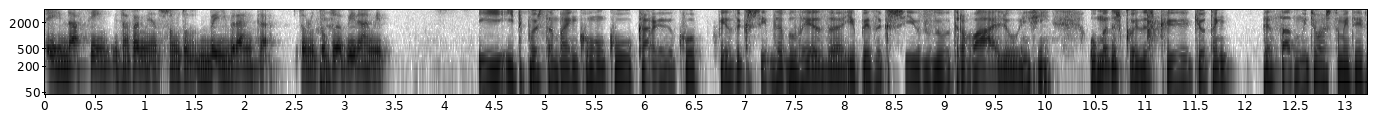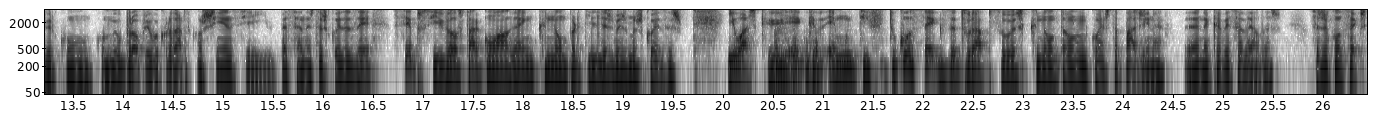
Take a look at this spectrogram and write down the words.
ainda assim, exatamente, estou no topo, e branca, estou no topo pois. da pirâmide. E, e, depois também com, com, o com o peso acrescido da beleza e o peso acrescido do trabalho, enfim. Uma das coisas que, que eu tenho pensado muito, eu acho que também tem a ver com, com o meu próprio acordar de consciência e pensando nestas coisas, é se é possível estar com alguém que não partilhe das mesmas coisas. E eu acho que é, que é muito difícil. Tu consegues aturar pessoas que não estão com esta página uh, na cabeça delas? Ou seja, consegues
